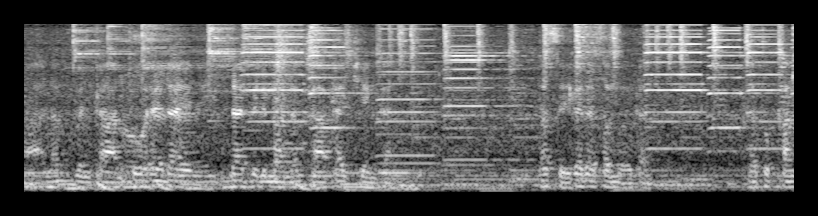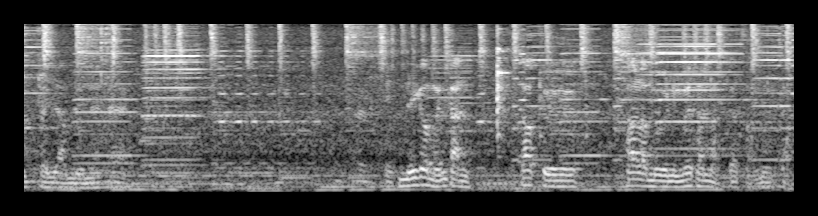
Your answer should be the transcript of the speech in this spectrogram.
อ่าแล้วเป็นการช่วยให้ได้ได้ปริมาณน้ำชาใกล้เคียงกัน แล้วสีก็จะเสมอกัน แล้วทุกครั้งพยายามดูแน่ๆนี่ก็เหมือนกัน ก็คือถ้าเรามือหนึ่งไม่ถนัดก็สองมือจับ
